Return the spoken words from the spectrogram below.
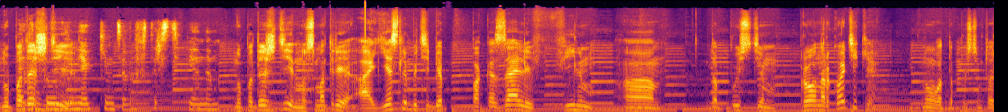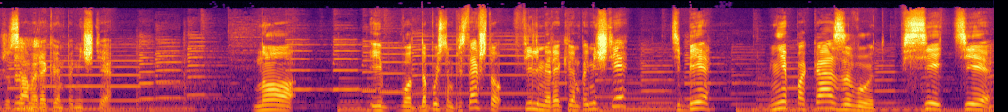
Ну подожди. Это было для меня каким-то второстепенным. Ну подожди, ну смотри, а если бы тебе показали фильм, э, допустим, про наркотики, ну вот, допустим, тот же самый mm-hmm. «Реквием по мечте», но и вот, допустим, представь, что в фильме «Реквием по мечте» тебе не показывают все те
